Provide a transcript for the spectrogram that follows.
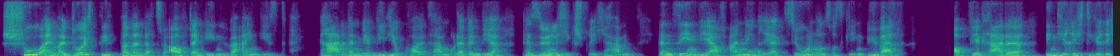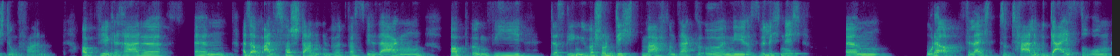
Schuh einmal durchziehst, sondern dass du auf dein Gegenüber eingehst. Gerade wenn wir Videocalls haben oder wenn wir persönliche Gespräche haben, dann sehen wir ja auch an den Reaktionen unseres Gegenübers, ob wir gerade in die richtige Richtung fahren, ob wir gerade, ähm, also ob alles verstanden wird, was wir sagen, ob irgendwie das Gegenüber schon dicht macht und sagt so, oh, nee, das will ich nicht. Ähm, oder ob vielleicht totale Begeisterung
